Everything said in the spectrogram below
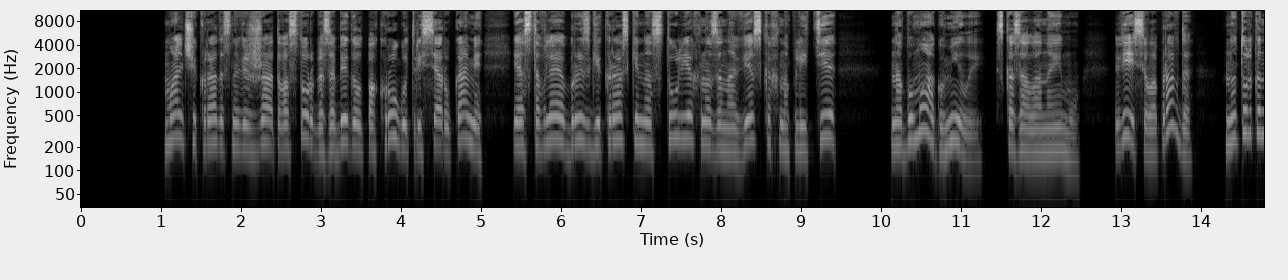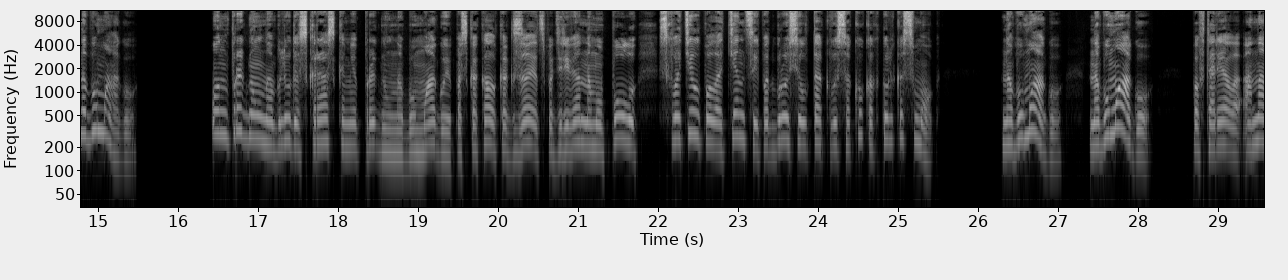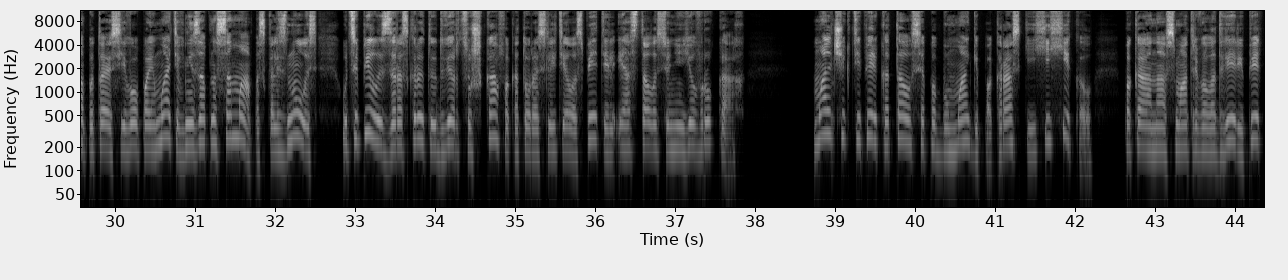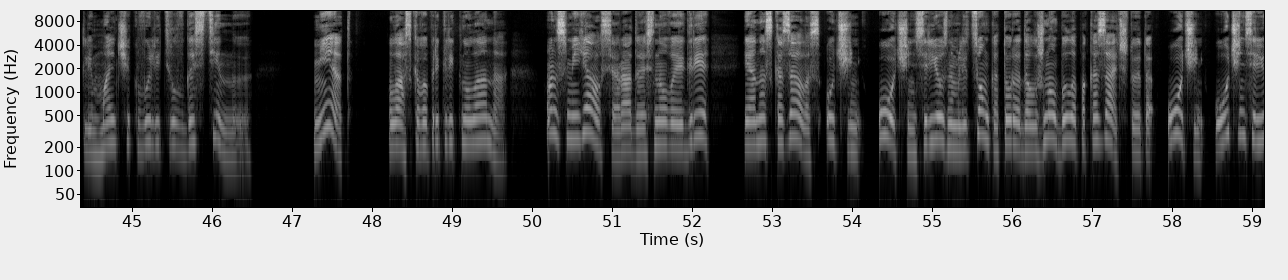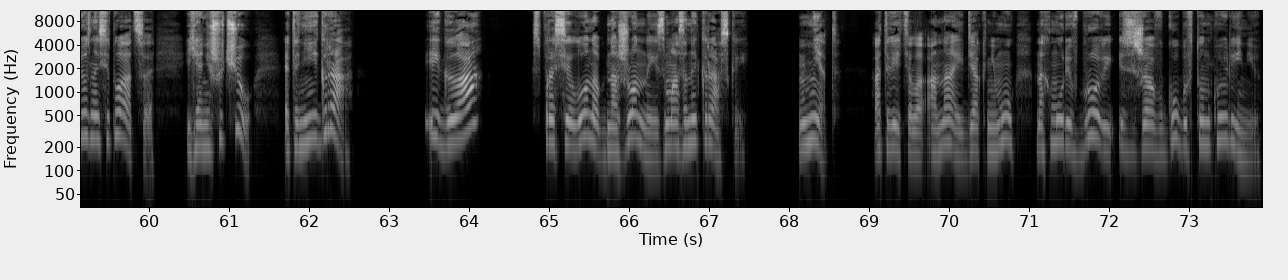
Мальчик, радостно визжа от восторга, забегал по кругу, тряся руками и оставляя брызги краски на стульях, на занавесках, на плите. «На бумагу, милый», — сказала она ему. «Весело, правда? Но только на бумагу». Он прыгнул на блюдо с красками, прыгнул на бумагу и поскакал, как заяц, по деревянному полу, схватил полотенце и подбросил так высоко, как только смог. «На бумагу! На бумагу!» Повторяла она, пытаясь его поймать, и внезапно сама поскользнулась, уцепилась за раскрытую дверцу шкафа, которая слетела с петель и осталась у нее в руках. Мальчик теперь катался по бумаге, по краске и хихикал. Пока она осматривала дверь и петли, мальчик вылетел в гостиную. «Нет!» — ласково прикрикнула она. Он смеялся, радуясь новой игре, и она сказала с очень очень серьезным лицом, которое должно было показать, что это очень-очень серьезная ситуация. Я не шучу, это не игра. «Игра?» — спросил он, обнаженный, измазанной краской. «Нет», — ответила она, идя к нему, нахмурив брови и сжав губы в тонкую линию.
